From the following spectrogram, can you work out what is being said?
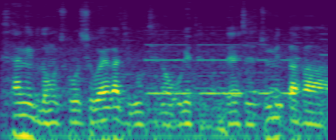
사장님도 너무 좋으시고 해가지고 제가 오게 됐는데 이제 좀 이따가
